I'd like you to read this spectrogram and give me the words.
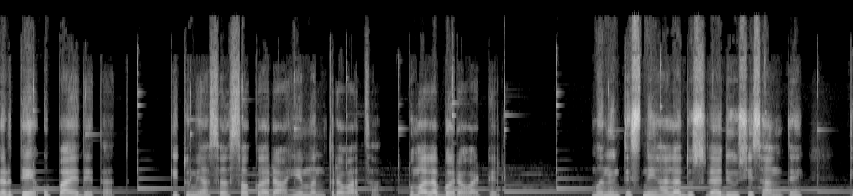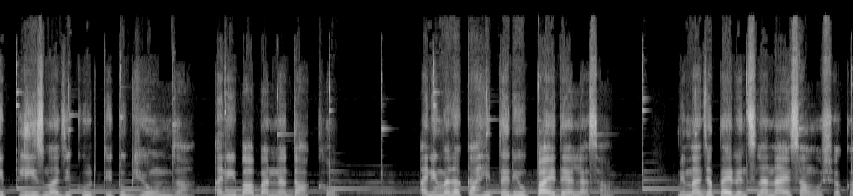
तर ते उपाय देतात की तुम्ही असं असं करा हे मंत्र वाचा. तुम्हाला बरं वाटेल. म्हणून ती स्नेहाला दुसऱ्या दिवशी सांगते की प्लीज माझी कुर्ती तू घेऊन जा आणि बाबांना दाखव आणि मला काहीतरी उपाय द्यायला सांग. मी माझ्या पेरेंट्सला नाही सांगू शकत.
